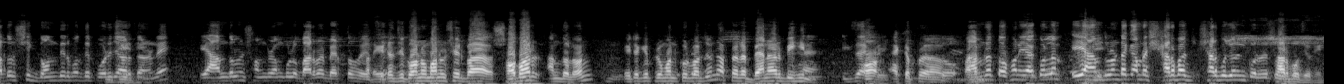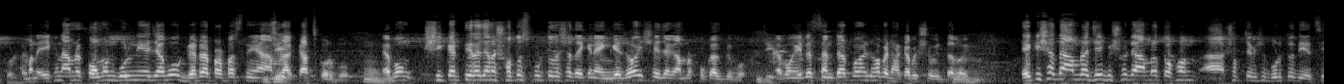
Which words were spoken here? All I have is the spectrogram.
আদর্শিক দ্বন্দ্বের মধ্যে পড়ে যাওয়ার কারণে এই আন্দোলন সংগ্রামগুলো বারবার ব্যর্থ মানে হয়েছে। এটা যে গণমানুষের বা সবার আন্দোলন এটাকে প্রমাণ করবার জন্য আপনারা ব্যানার বিহীন হ্যাঁ, একটা মানে আমরা তখন ইয়া করলাম এই আন্দোলনটাকে আমরা সার্বজনীন করে সার্বজনীন করলেন মানে এখানে আমরা কমন গোল নিয়ে যাব গ্রেটার পারপাস নিয়ে আমরা কাজ করব। এবং শিক্ষার্থীরা যেন স্বতঃস্ফূর্ততার সাথে এখানে এঙ্গেজ হয় সেই জায়গায় আমরা ফোকাস দেব। এবং এটা সেন্টার পয়েন্ট হবে ঢাকা বিশ্ববিদ্যালয়। একই সাথে আমরা যে বিষয়টা আমরা তখন সবচেয়ে বেশি গুরুত্ব দিয়েছি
